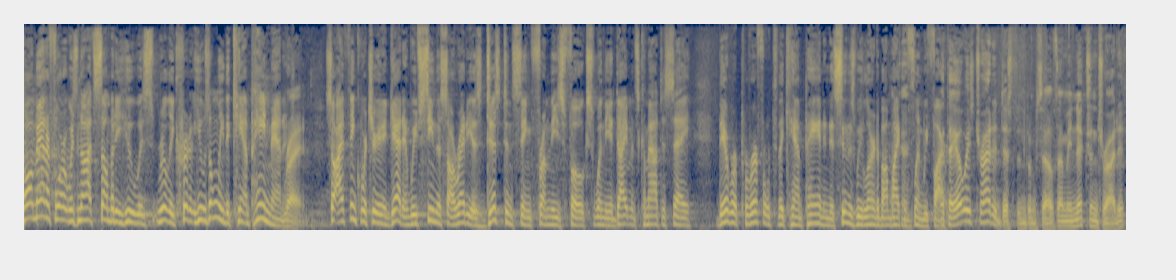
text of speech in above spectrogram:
Paul Manafort was not somebody who was really critical. He was only the campaign manager. Right. So I think what you're going to get, and we've seen this already, is distancing from these folks when the indictments come out to say they were peripheral to the campaign, and as soon as we learned about Michael Flynn, we fired. But they always try to distance themselves. I mean, Nixon tried it.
